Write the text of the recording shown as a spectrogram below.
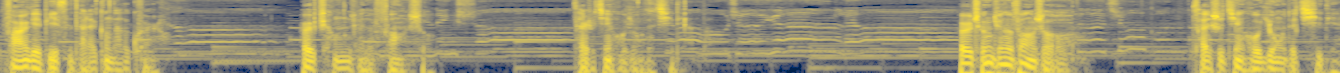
反而给彼此带来更大的困扰。而成全的放手，才是今后永的起点。而成全的放手，才是今后拥有的起点。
